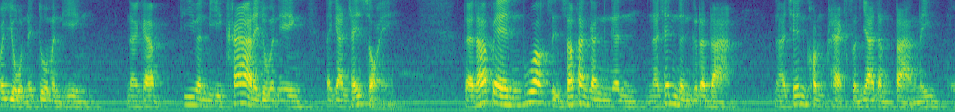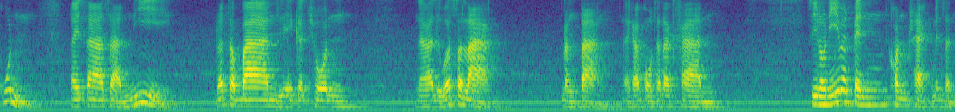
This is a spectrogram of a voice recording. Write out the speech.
ประโยชน์ในตัวมันเองนะครับที่มันมีค่าในตัวมันเองในการใช้สอย แต่ถ้าเป็นพวกสินทรัพย์ทางการเงินนะเช่นเงินกระดาษนะเช่น contract สัญญาต่างๆ ในหุ้น ในตราสารหนี้ รัฐบาลหรือเอกชนนะหรือว่าสลากต่างๆนะครับของธนาคารสิ่งเหล่านี้มันเป็น contract เป็นสัญ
